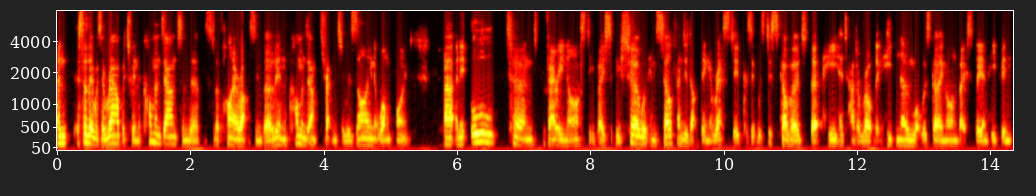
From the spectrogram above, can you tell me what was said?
And so there was a row between the commandant and the sort of higher ups in Berlin. The commandant threatened to resign at one point, uh, and it all turned very nasty. Basically, Sherwill himself ended up being arrested because it was discovered that he had had a role, that he'd known what was going on, basically, and he'd been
